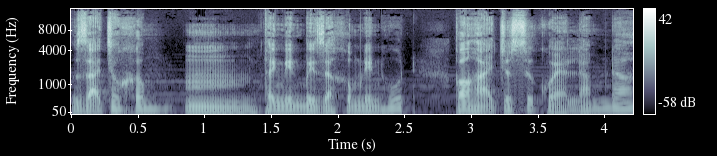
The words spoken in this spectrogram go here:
Dạ cho không. Ừm, thanh niên bây giờ không nên hút, Có hại cho sức khỏe lắm đó.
